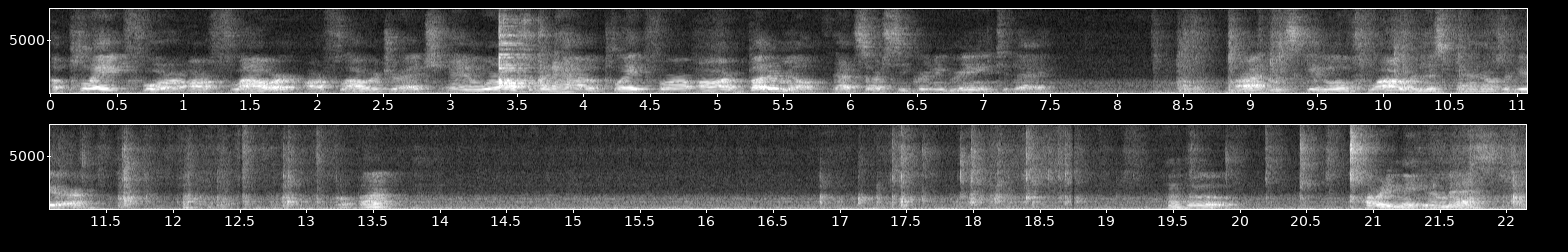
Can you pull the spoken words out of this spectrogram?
a plate for our flour, our flour dredge, and we're also going to have a plate for our buttermilk. That's our secret ingredient today. All right, let's get a little flour in this pan over here. Open. Oh, already making a mess.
